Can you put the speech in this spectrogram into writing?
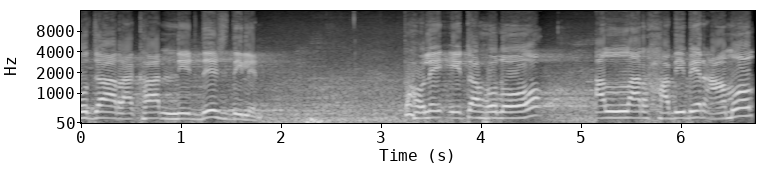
রোজা রাখার নির্দেশ দিলেন। তাহলে এটা হলো আল্লাহর হাবিবের আমল।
